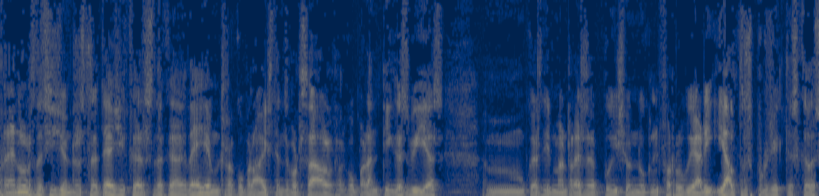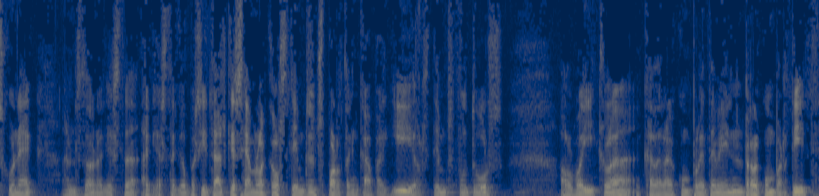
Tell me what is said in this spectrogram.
pren les decisions estratègiques de que dèiem recuperar l'eix transversal, recuperar antigues vies, que has dit Manresa pugui ser un nucli ferroviari i altres projectes que desconec ens dona aquesta, aquesta capacitat que sembla que els temps ens porten cap aquí, els temps futurs el vehicle quedarà completament reconvertit.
